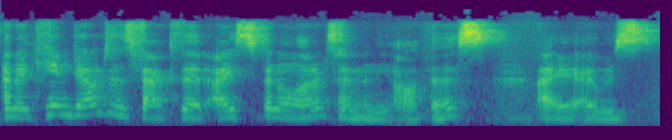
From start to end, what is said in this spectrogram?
and i came down to the fact that i spent a lot of time in the office i, I was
